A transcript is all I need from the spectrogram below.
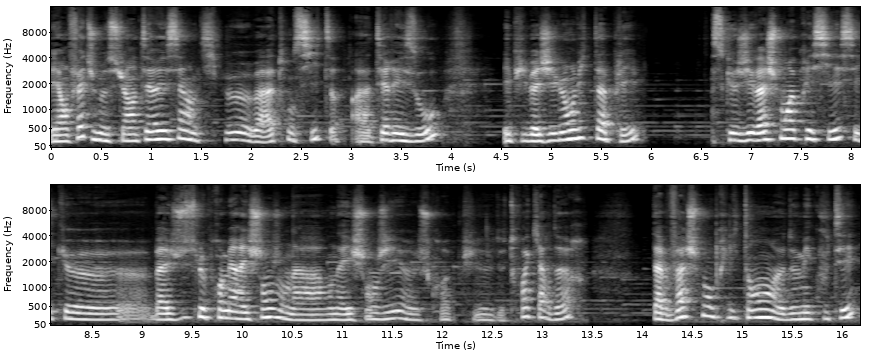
Et en fait, je me suis intéressée un petit peu bah, à ton site, à tes réseaux. Et puis, bah, j'ai eu envie de t'appeler. Ce que j'ai vachement apprécié, c'est que bah, juste le premier échange, on a, on a échangé, je crois, plus de trois quarts d'heure. T'as vachement pris le temps de m'écouter.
